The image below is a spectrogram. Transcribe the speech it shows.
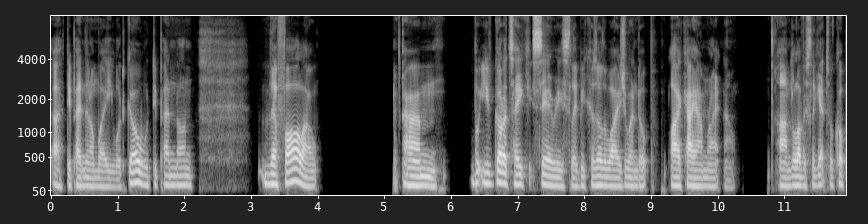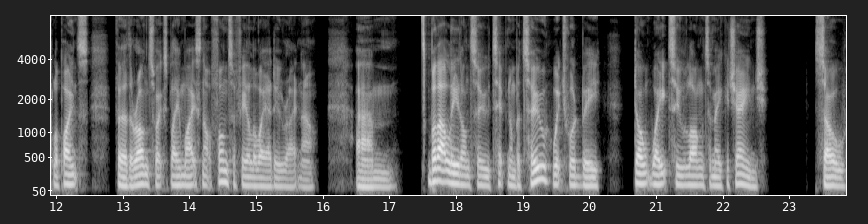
uh, depending on where you would go, would depend on the fallout. Um, but you've got to take it seriously because otherwise you end up like I am right now. And I'll obviously get to a couple of points further on to explain why it's not fun to feel the way I do right now. Um, but that'll lead on to tip number two, which would be don't wait too long to make a change. So,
